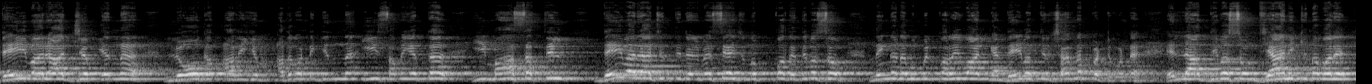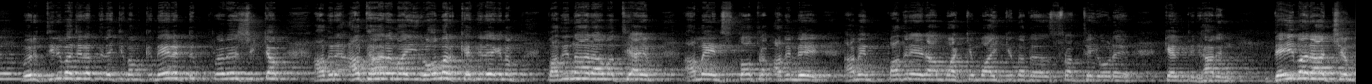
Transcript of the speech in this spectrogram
ദൈവരാജ്യം എന്ന് ലോകം അറിയും. അതുകൊണ്ട് ഇന്ന് ഈ സമയത്ത് ഈ മാസത്തിൽ ദൈവരാജ്യത്തിന്റെ ഒരു മെസ്സേജ് മുപ്പത് ദിവസവും നിങ്ങളുടെ മുമ്പിൽ പറയുവാൻ ഞാൻ ദൈവത്തിൽ ശരണപ്പെട്ടുകൊണ്ട് എല്ലാ ദിവസവും ധ്യാനിക്കുന്ന പോലെ ഒരു തിരുവചനത്തിലേക്ക് നമുക്ക് നേരിട്ട് പ്രവേശിക്കാം. അതിന് ആധാരമായി റോമർ ലേഖനം പതിനാലാം അധ്യായം. അമേൻ സ്തോത്രം. അതിന്റെ അമേൻ പതിനേഴാം വാക്യം വായിക്കുന്നത് ശ്രദ്ധയോടെ കേൾപ്പിൻ. ദൈവരാജ്യം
